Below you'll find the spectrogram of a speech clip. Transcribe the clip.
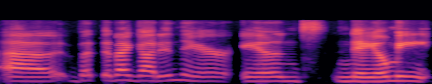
Uh, but then I got in there, and Naomi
